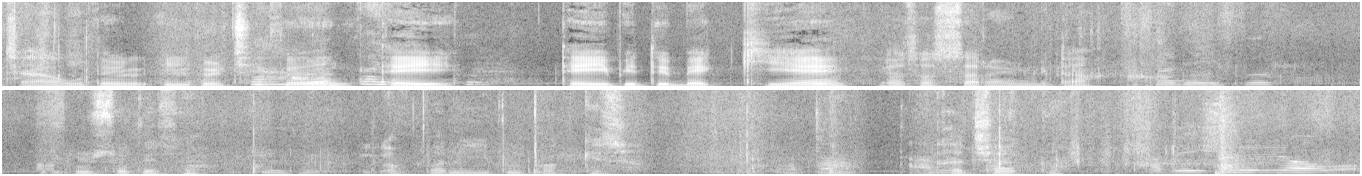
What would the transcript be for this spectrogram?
자, 오늘 읽을 책은 데이, 데이비드 맥키의 여섯 사람입니다. 아니 이불. 이불 속에서 아빠는 이불 밖에서 아빠. 같이 할까? 다리 시려워.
